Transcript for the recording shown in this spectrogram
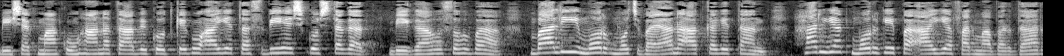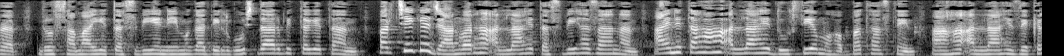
بے شک ماں کوہانا تابے کت کے گو آئیے تسبیحش گوشتگت بے گاہ صحبہ۔ بالی مرغ مچ بیان آت کا تند۔ ہر یک مرغی پا آئیے فرما بردارت درست ہمائی تسبیح نیمگا دل گوشت دار بھی تگے پرچے کے جانور ہاں اللہ تسبیح زانند آئین تہا ہاں اللہ دوستی محبت ہستین۔ آہاں ہاں اللہ ذکر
